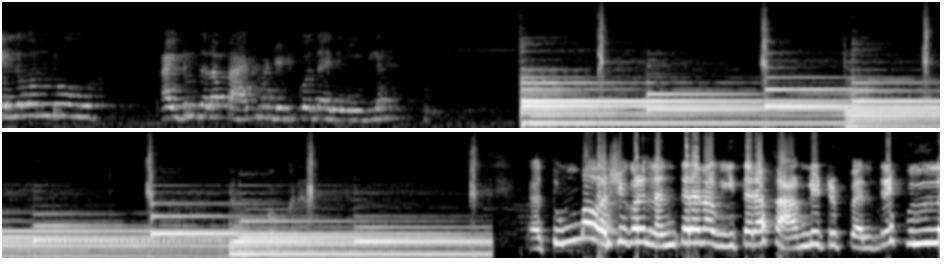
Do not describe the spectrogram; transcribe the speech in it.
ಕೆಲವೊಂದು ಐಟಮ್ಸ್ ಎಲ್ಲ ಪ್ಯಾಕ್ ಮಾಡಿ ಇಟ್ಕೋತಾ ಇದ್ದೀನಿ ಈಗಲೇ. ತುಂಬಾ ವರ್ಷಗಳ ನಂತರ ನಾವು ಈ ತರ ಫ್ಯಾಮಿಲಿ ಟ್ರಿಪ್ ಅಂದ್ರೆ ಫುಲ್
